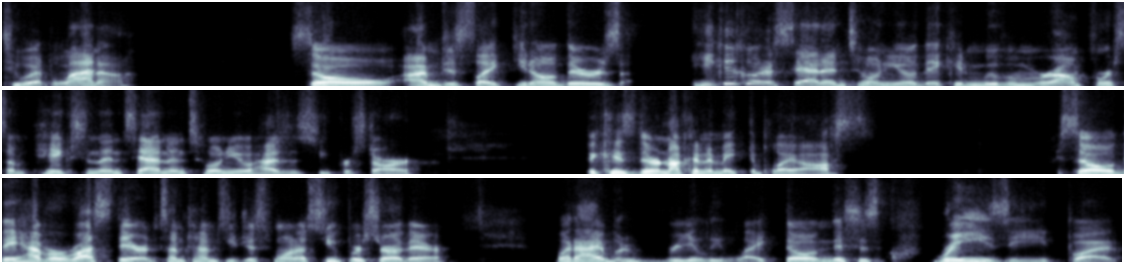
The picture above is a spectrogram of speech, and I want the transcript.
to Atlanta. So I'm just like, you know, there's he could go to San Antonio. They can move him around for some picks, and then San Antonio has a superstar because they're not going to make the playoffs. So they have a Russ there, and sometimes you just want a superstar there. What I would really like, though, and this is crazy, but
